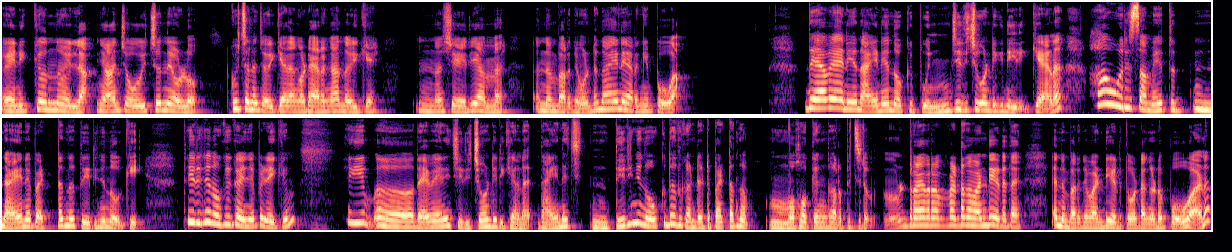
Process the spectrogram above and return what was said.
എനിക്കൊന്നുമില്ല. ഞാൻ ചോദിച്ചെന്നേ ഉള്ളൂ. കുച്ചെല്ലാം ചോദിക്കാതെ അങ്ങോട്ട് ഇറങ്ങാൻ നോക്കിക്കേ. എന്നാൽ ശരി അമ്മ. എന്നും പറഞ്ഞുകൊണ്ട് നയനെ ഇറങ്ങിപ്പോവാം ദേവയാനിയെ നയനെ നോക്കി പുഞ്ചിരിച്ചുകൊണ്ടിങ്ങനെ ഇരിക്കുകയാണ്. ആ ഒരു സമയത്ത് നയനെ പെട്ടെന്ന് തിരിഞ്ഞു നോക്കി. തിരിഞ്ഞു നോക്കി കഴിഞ്ഞപ്പോഴേക്കും ഈ ദേവേനി ചിരിച്ചുകൊണ്ടിരിക്കുകയാണ് നയനെ തിരിഞ്ഞു നോക്കുന്നത് കണ്ടിട്ട് പെട്ടെന്ന് മുഖമൊക്കെ അങ്ങ് കറുപ്പിച്ചിട്ട് ഡ്രൈവർ പെട്ടെന്ന് വണ്ടി എടുത്തേ എന്നും പറഞ്ഞ് വണ്ടി എടുത്തുകൊണ്ട് അങ്ങോട്ട് പോവുകയാണ്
